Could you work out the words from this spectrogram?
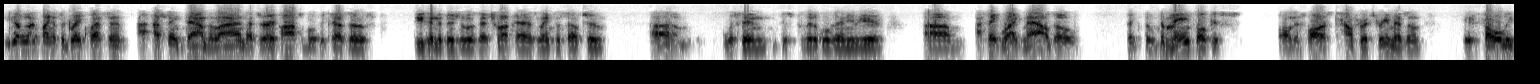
You know what? I think it's a great question. I, I think down the line that's very possible because of these individuals that Trump has linked himself to um, within this political venue here. Um, I think right now, though, the, the, the main focus on as far as counter extremism is solely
